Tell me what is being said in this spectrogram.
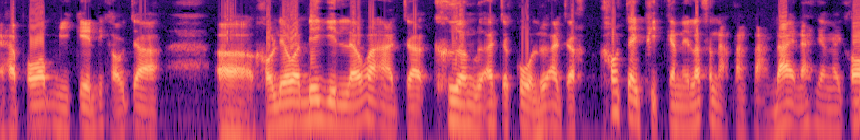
นะครับ เพราะว่ามีเกณฑ์ที่เขาจะ เขาเรียกว่าได้ยินแล้วว่าอาจจะเคืองหรืออาจจะโกรธหรืออาจจะเข้าใจผิดกันในลักษณะต่างๆ ได้นะยังไงก็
